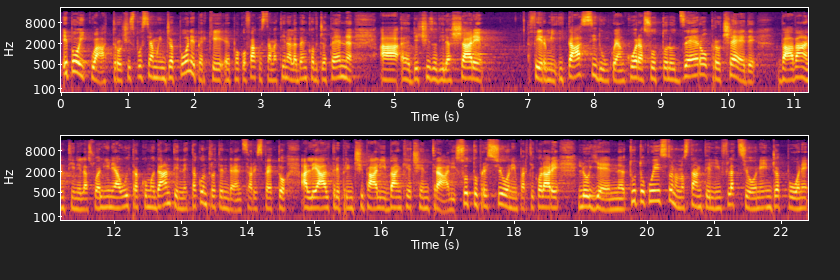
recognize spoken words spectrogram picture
E poi 4, ci spostiamo in Giappone perché eh, poco fa questa mattina la Bank of Japan ha eh, deciso di lasciare Fermi i tassi, dunque ancora sotto lo zero, procede, va avanti nella sua linea ultraaccomodante in netta controtendenza rispetto alle altre principali banche centrali, sotto pressione in particolare lo yen. Tutto questo nonostante l'inflazione in Giappone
